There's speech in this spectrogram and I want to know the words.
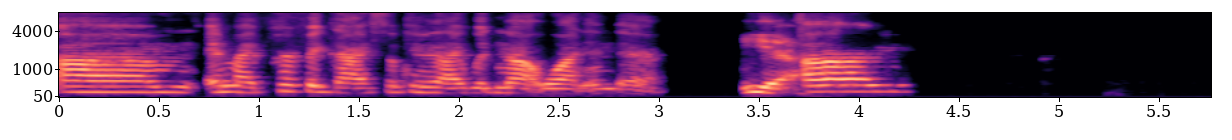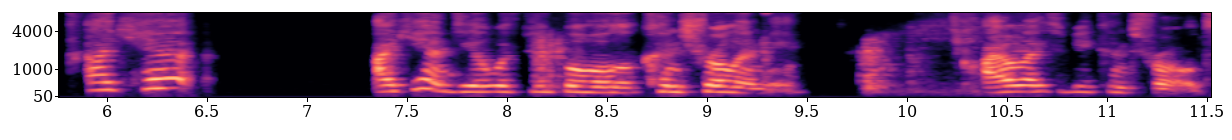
Um, and my perfect guy, something that I would not want in there. yeah Um, I can't, I can't deal with people controlling me. I don't like to be controlled.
